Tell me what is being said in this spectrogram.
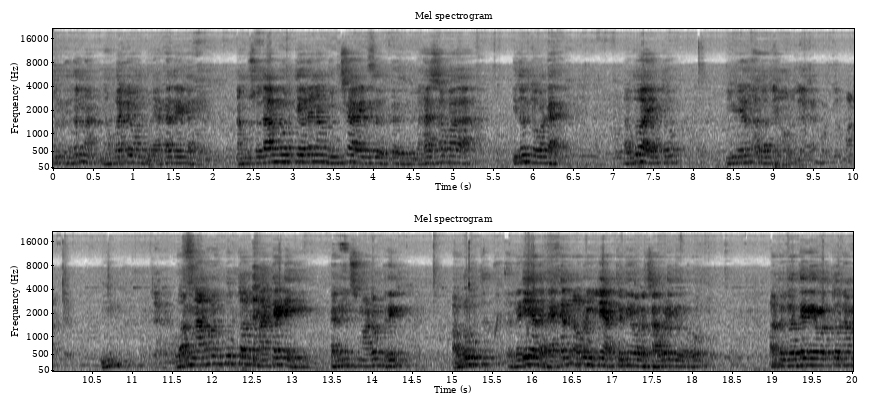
ಒಂದು ಇದನ್ನು ನಮ್ಮಲ್ಲಿ ಒಂದು, ಯಾಕಂದ್ರೆ ಈಗ ನಮ್ಮ ಸುಧಾಮೂರ್ತಿ ಅವರೇ ನಮ್ಮ ಮುಂಚೆ ರಾಜ್ಯಸಭಾ ಇದನ್ನು ತೊಗೊಂಡಾಗ ಅದು ಆಯಿತು. ಇವೇನು ಹ್ಮ್ ಒಂದು ನಾವು ಕೂತು ಅವ್ರು ಮಾತಾಡಿ ಕನ್ವಿನ್ಸ್ ಮಾಡೋದ್ರಿ. ಅವರು ರೆಡಿ ಆದಾರೆ ಯಾಕಂದ್ರೆ ಅವರು ಇಲ್ಲಿ ಹತ್ತನೆಯವರು ಸಾವಳಿಗೆಯವರು ಅದ್ರ ಜೊತೆಗೆ ಇವತ್ತು ನಮ್ಮ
